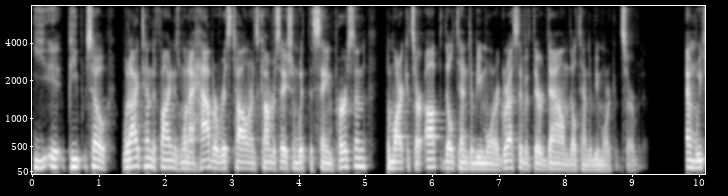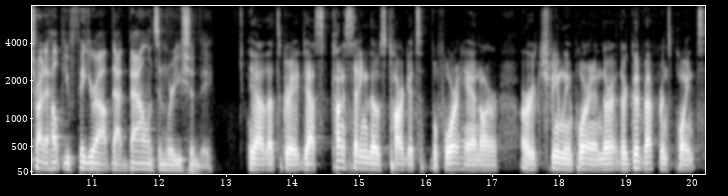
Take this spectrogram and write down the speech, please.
it, people. So what I tend to find is when I have a risk tolerance conversation with the same person, the markets are up, they'll tend to be more aggressive. If they're down, they'll tend to be more conservative. And we try to help you figure out that balance and where you should be. Yeah, that's great. Yes, kind of setting those targets beforehand are are extremely important, and they're they're good reference points.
